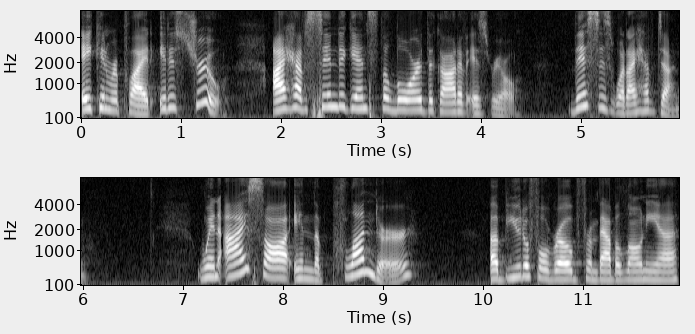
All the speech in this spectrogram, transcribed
Achan replied, It is true. I have sinned against the Lord, the God of Israel. This is what I have done. When I saw in the plunder a beautiful robe from Babylonia,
